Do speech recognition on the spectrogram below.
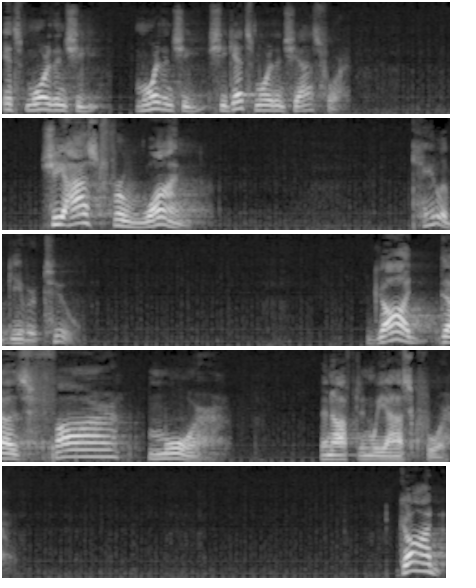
It's more than she, more than she, she gets more than she asked for. She asked for one. Caleb gave her two. God does far more than often we ask for. God,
